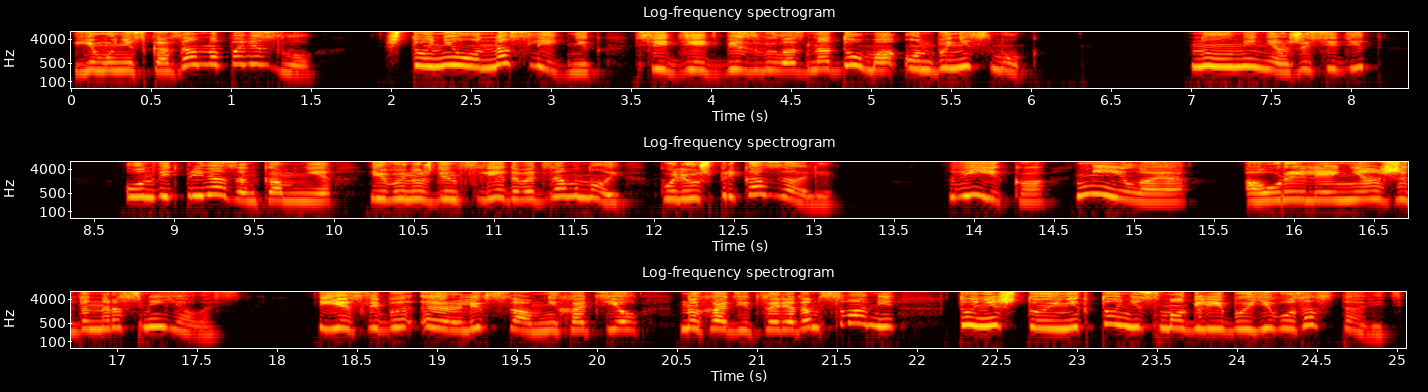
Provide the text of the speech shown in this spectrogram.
Ему несказанно повезло, что не он наследник, сидеть безвылазно дома он бы не смог. Но у меня же сидит. Он ведь привязан ко мне и вынужден следовать за мной, коли уж приказали. Вика, милая, Аурелия неожиданно рассмеялась. Если бы Эрлиф сам не хотел находиться рядом с вами, то ничто и никто не смогли бы его заставить.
